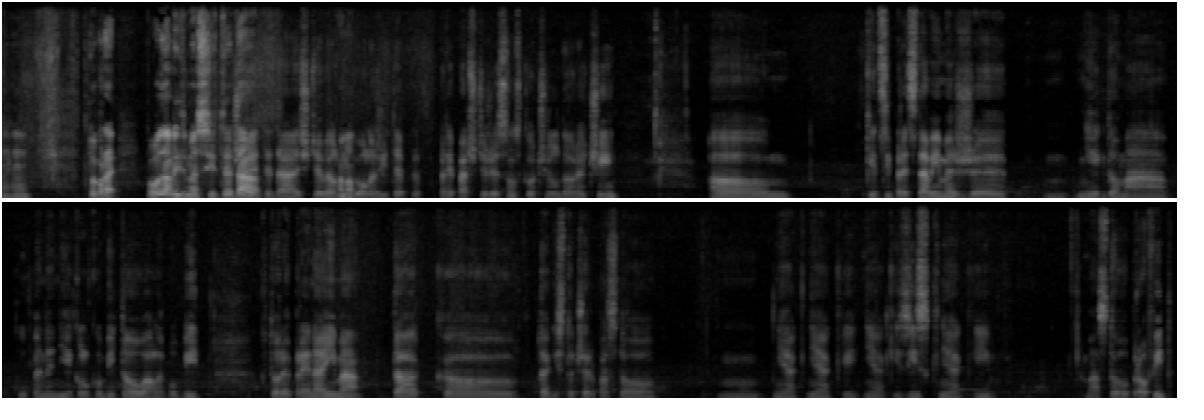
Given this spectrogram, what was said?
Mm-hmm. Dobre, povedali sme si teda... Čo je teda ešte veľmi ano? dôležité, prepačte, že som skočil do reči. Um, keď si predstavíme, že niekto má kúpené niekoľko bytov alebo byt, ktoré prenajíma, tak uh, takisto čerpa z toho um, nejak, nejaký, nejaký zisk, nejaký, má z toho profit.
